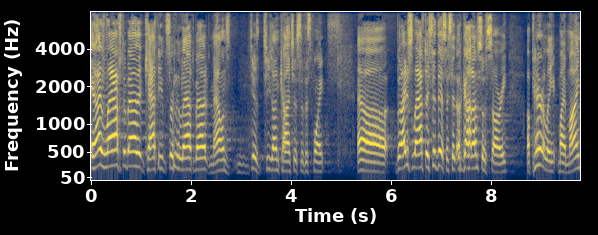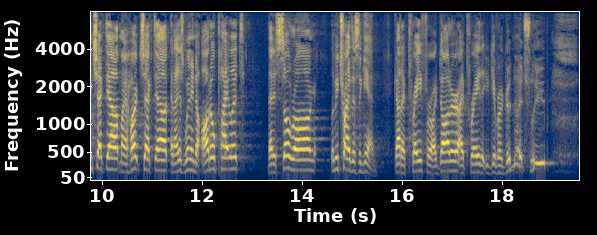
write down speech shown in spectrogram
And I laughed about it. Kathy certainly laughed about it. Malin's just, she's unconscious at this point. Uh, but I just laughed. I said this I said, Oh God, I'm so sorry. Apparently, my mind checked out, my heart checked out, and I just went into autopilot. That is so wrong. Let me try this again. God, I pray for our daughter. I pray that you give her a good night's sleep.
